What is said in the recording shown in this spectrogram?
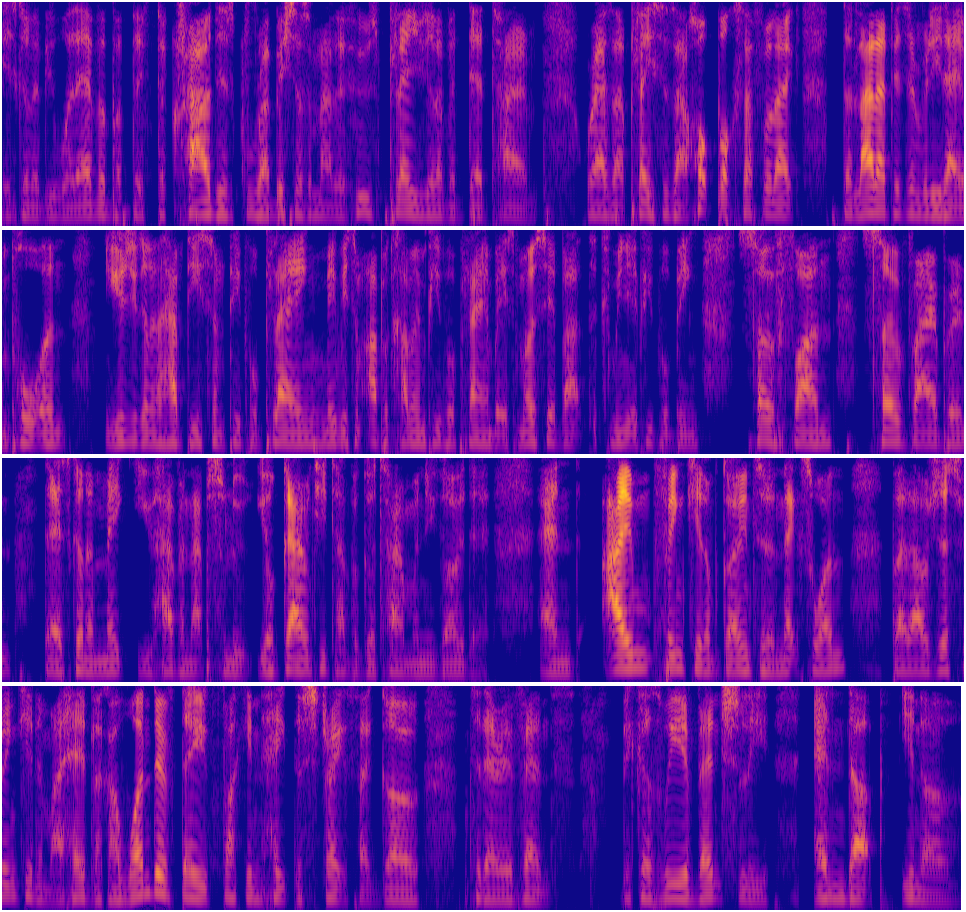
is going to be whatever, but if the crowd is rubbish, doesn't matter who's playing, you're going to have a dead time. Whereas at places like Hotbox, I feel like the lineup isn't really that important. You're usually going to have decent people playing, maybe some up and coming people playing, but it's mostly about the community of people being so fun, so vibrant that it's going to make you have an absolute, you're guaranteed to have a good time when you go there. And I'm thinking of going to the next one, but I was just thinking in my head, like, I wonder if they fucking hate the straights that go to their events because we eventually end up, you know,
